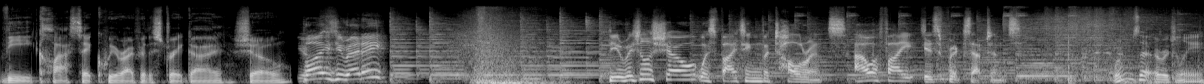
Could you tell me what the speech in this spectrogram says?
the classic Queer Eye for the Straight Guy show. Boys, you ready? The original show was fighting for tolerance. Our fight is for acceptance. When was that originally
